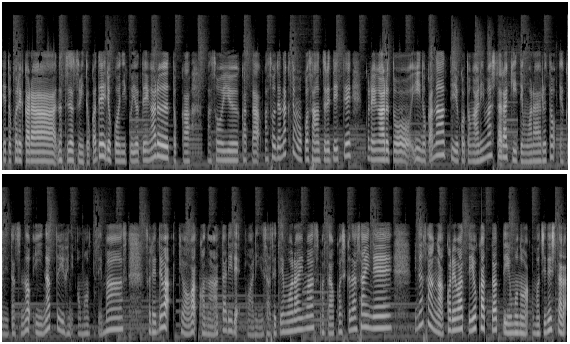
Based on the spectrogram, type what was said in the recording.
えー、とこれから夏休みとかで旅行に行く予定があるとか、まあ、そういう方、まあ、そうじゃなくてもお子さんを連れていてこれがあるといいのかなっていうことがありましたら聞いてもらえると役に立つのいいなというふうに思ってます。それでは今日はこの辺りで終わりにさせてもらいます。またお越しくださいね。皆さんがこれはってよかったっていうものはお持ちでしたら、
